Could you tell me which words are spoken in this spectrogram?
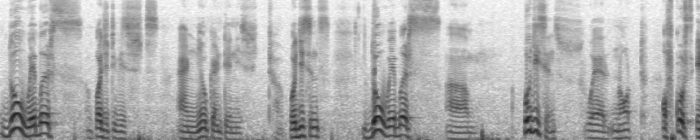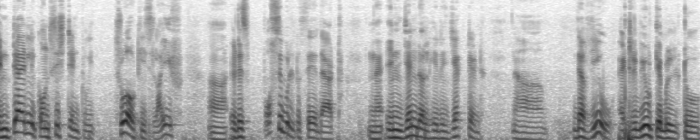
though Weber's positivists and neo-Kantianist positions, though Weber's um, positions were not of course entirely consistent with throughout his life. Uh, it is possible to say that uh, in general he rejected uh, the view attributable to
